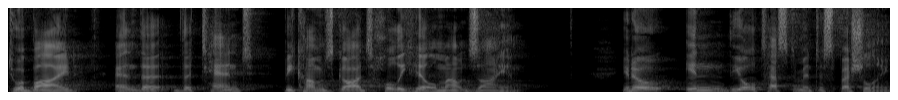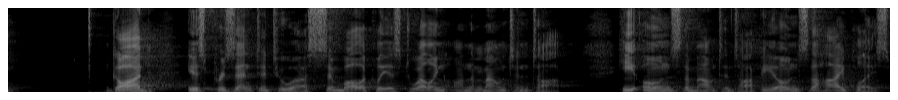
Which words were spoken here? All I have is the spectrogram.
to abide, and the, the tent becomes God's holy hill, Mount Zion. You know, in the Old Testament especially, God is presented to us symbolically as dwelling on the mountaintop. He owns the mountaintop, He owns the high place.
